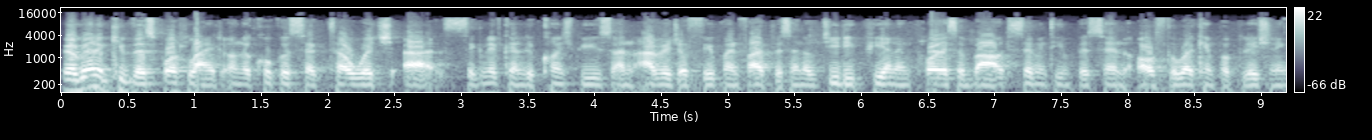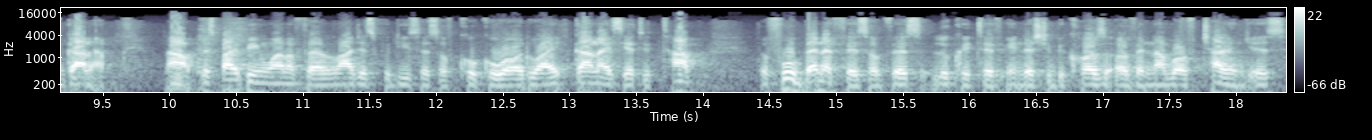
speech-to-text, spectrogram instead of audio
We are going to keep the spotlight on the cocoa sector, which uh, significantly contributes an average of 3.5% of GDP and employs about 17% of the working population in Ghana. Now, despite being one of the largest producers of cocoa worldwide, Ghana is yet to tap the full benefits of this lucrative industry because of a number of challenges.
